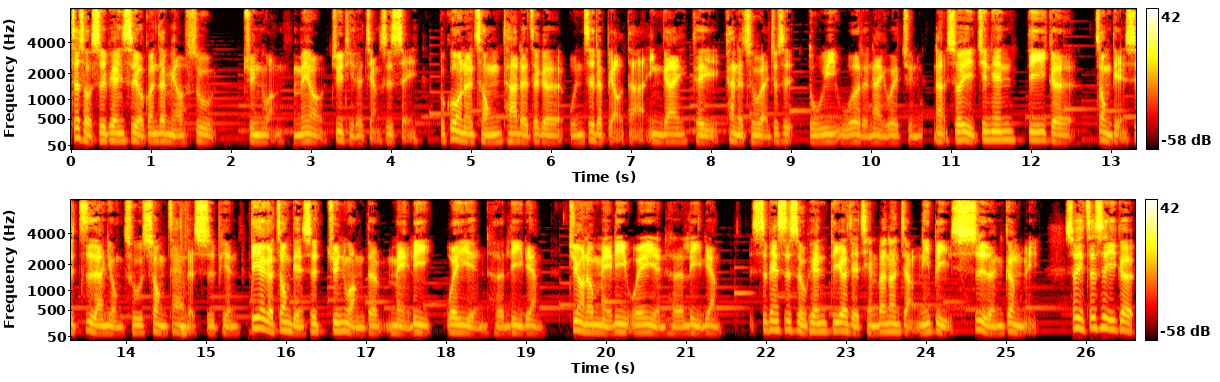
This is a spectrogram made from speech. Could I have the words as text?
这首诗篇是有关在描述君王，没有具体的讲是谁。不过呢，从他的这个文字的表达，应该可以看得出来，就是独一无二的那一位君。那所以今天第一个重点是自然涌出颂赞的诗篇，第二个重点是君王的美丽、威严和力量。君王的美丽、威严和力量。诗篇四十五篇第二节前半段讲：“你比世人更美。”所以这是一个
